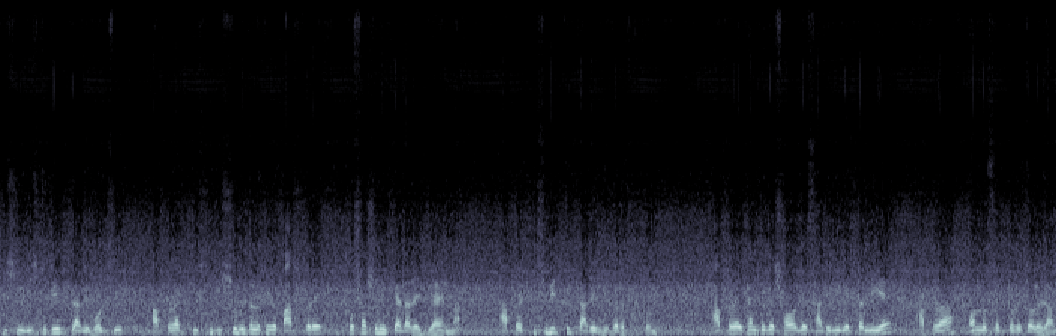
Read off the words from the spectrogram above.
কৃষি ইনস্টিটিউটকে আমি বলছি আপনারা কৃষি বিশ্ববিদ্যালয় থেকে পাশ করে প্রশাসনিক ক্যাডারে যায় না। আপনারা কৃষিভিত্তিক কাজের ভিতরে থাকুন। আপনারা এখান থেকে সহজে সার্টিফিকেটটা নিয়ে আপনারা অন্য সেক্টরে চলে যান।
